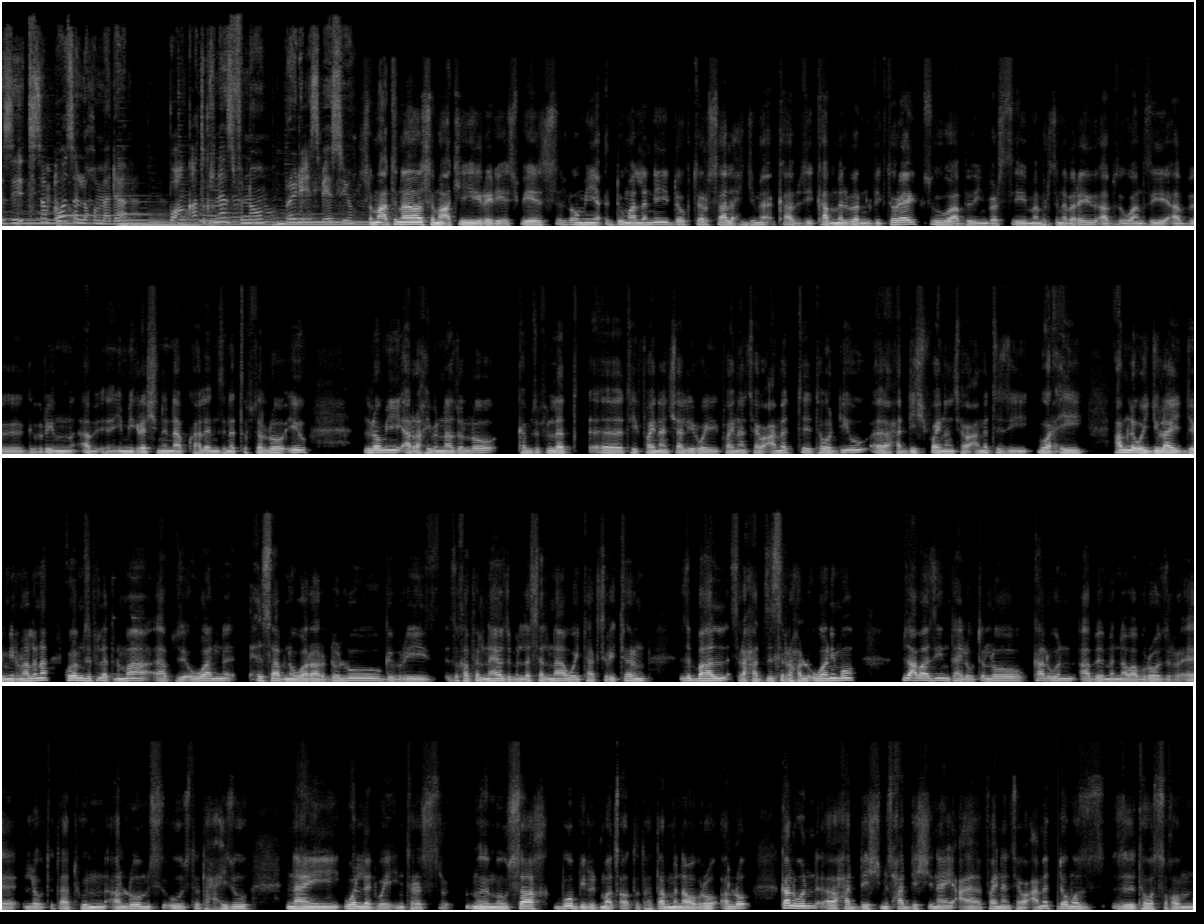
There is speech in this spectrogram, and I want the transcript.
እዚ እትሰምዕዎ ዘለኹም መደብ ብቋንቋ ትግርኛ ዝፍኖ ሬድዮ ኤስቢኤስ እዩ። ሰማዕትና ሰማዕቲ ሬድዮ ኤስቢኤስ ሎሚ ዕዱም ኣለኒ ዶክተር ሳልሕ ጅምዕ ካብዚ ካብ መልበርን ቪክቶርያ እዩ እሱ ኣብ ዩኒቨርሲቲ መምህር ዝነበረ እዩ ኣብዚ እዋን እዚ ኣብ ግብሪን ኣብ ኢሚግሬሽንን ኣብ ካልእን ዝነጥፍ ዘሎ እዩ ሎሚ ኣራኺብና ዘሎ ከም ዝፍለጥ እቲ ፋይናንሻል ይር ወይ ፋይናንሳዊ ዓመት ተወዲኡ ሓድሽ ፋይናንሳዊ ዓመት እዚ ወርሒ ሓምለ ወይ ጁላይ ጀሚርና ኣለና ከም ዝፍለጥ ድማ ኣብዚ እዋን ሕሳብ ነወራርደሉ ግብሪ ዝኸፈልናዮ ዝምለሰልና ወይ ታክስ ሪተርን ዝበሃል ስራሓት ዝስራሓሉ እዋን እዩሞ ብዛዕባ እዚ እንታይ ለውጢ ኣሎ ካልእ እውን ኣብ መናባብሮ ዝረአ ለውጥታት እውን ኣሎ ምስኡ ዝተተሓሒዙ ናይ ወለድ ወይ ኢንተረስት ምውሳኽ ብኡ ኣቢሉ ድማ ፀቕጥታት ኣብ መናባብሮ ኣሎ ካልእ እውን ሓድሽ ምስ ሓድሽ ናይ ፋይናንስያዊ ዓመት ደሞዝ ዝተወሰኾም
